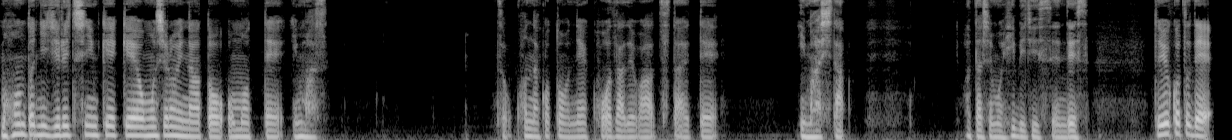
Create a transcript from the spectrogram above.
もう本当に自律神経系面白いなと思っています。そう、こんなことをね、講座では伝えていました。私も日々実践です。ということで、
